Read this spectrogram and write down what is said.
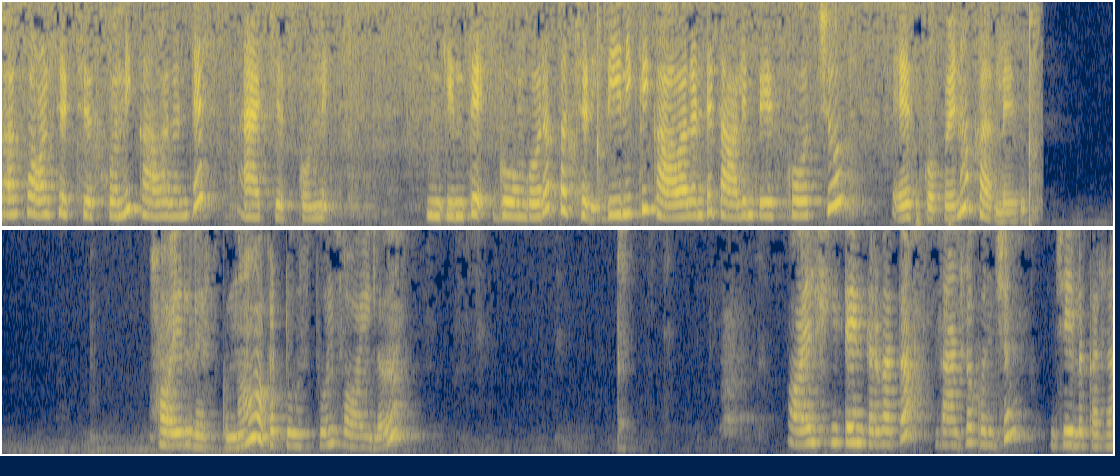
ఒకసారి సాల్ట్ చెక్ చేసుకొని కావాలంటే యాడ్ చేసుకోండి. ఇంకింతే గోంగూర పచ్చడి. దీనికి కావాలంటే తాలింపు వేసుకోవచ్చు వేసుకోకపోయినా పర్లేదు. ఆయిల్ వేసుకుందాం. ఒక two spoons oil oil heat అయిన తర్వాత దాంట్లో కొంచెం జీలకర్ర.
